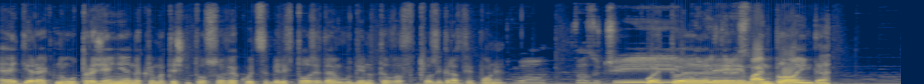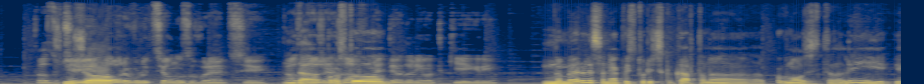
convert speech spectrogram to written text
е директно отражение на климатичните условия, които са били в този ден в годината в този град в Япония. Вау. Това звучи Което е нали, mind-blowing, да. Това звучи Смисъл- много революционно за времето си. Аз Да, даже просто- не знам в момента дали има такива игри. Намерили са някаква историческа карта на прогнозите, нали? И, и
